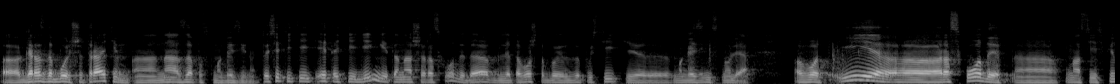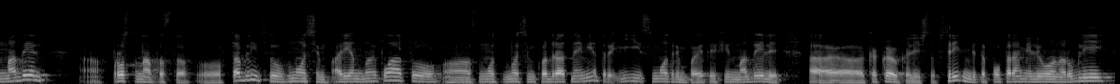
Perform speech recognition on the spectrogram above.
э, гораздо больше тратим э, на запуск магазина. То есть эти, те- это те деньги, это наши расходы да, для того, чтобы запустить э, магазин с нуля. Вот. И э, расходы, э, у нас есть финмодель, просто-напросто э, в таблицу вносим арендную плату, смо- вносим квадратные метры и смотрим по этой финмодели, э, какое количество. В среднем это полтора миллиона рублей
